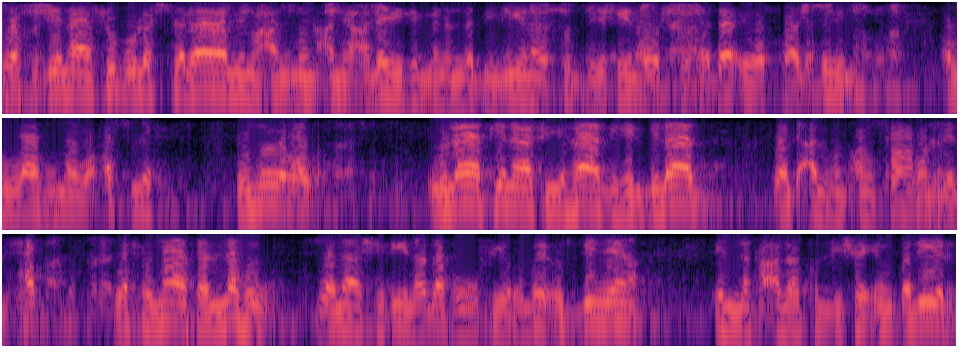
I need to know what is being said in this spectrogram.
واهدنا سبل السلام مع المنعم عليهم من النبيين والصديقين والشهداء والصالحين. اللهم وأصلح أمور ولاتنا في هذه البلاد واجعلهم أنصارا للحق وحماة له وناشرين له في ربيع الدنيا. إنك على كل شيء قدير.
